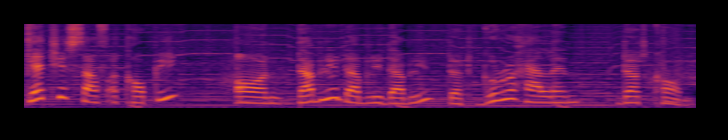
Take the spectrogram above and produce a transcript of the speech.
Get yourself a copy on www.guruhelen.com.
